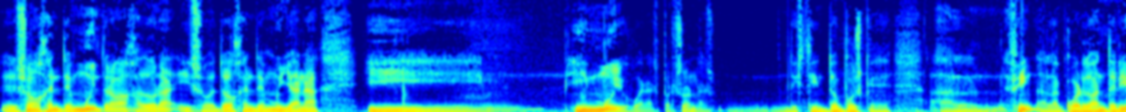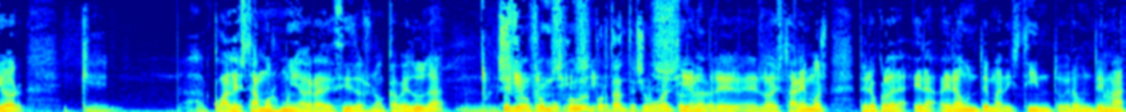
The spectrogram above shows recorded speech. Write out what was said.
eh, son gente muy trabajadora y sobre todo gente muy llana y, y muy buenas personas. Distinto pues que al fin, al acuerdo anterior que al cual estamos muy agradecidos, no cabe duda. siempre, fue, muy importante en su momento. Siempre lo estaremos, pero claro, era, era un tema distinto, era un tema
